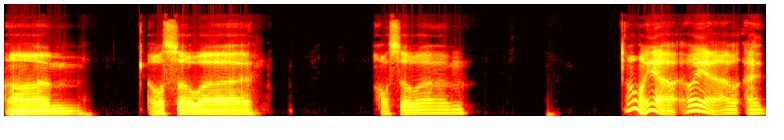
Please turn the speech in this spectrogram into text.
Um, also, uh, also, um, oh yeah, oh yeah. I, I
